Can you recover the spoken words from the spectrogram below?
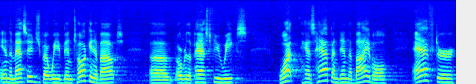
in the message, but we've been talking about over the past few weeks what has happened in the Bible after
